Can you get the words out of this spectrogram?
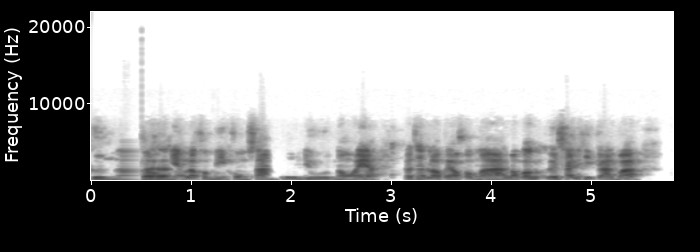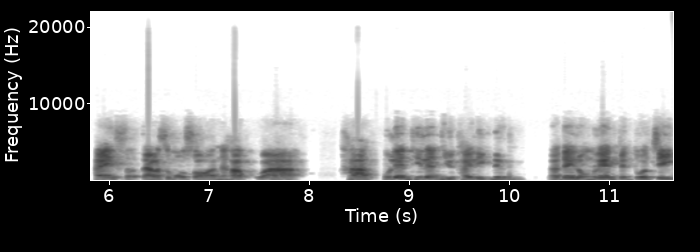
ครึ่งนะอ่าฮะเขาเนี้ยแล้วเขามีโครงสร้างผู้เล่นอยู่น้อยอะแล้วถ้าเราไปเอาเข้ามา เราก็เลยใช้วิธีการว่าให้แต่ละสโมสรนะครับว่าถ้าผู้เล่นที่เล่นอยู่ไทยลีกหนึ่งแล้วได้ลงเล่นเป็นตัวจริง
